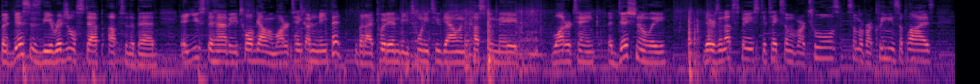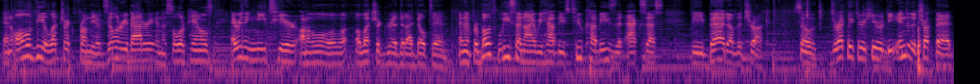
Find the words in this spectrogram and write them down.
But this is the original step up to the bed. It used to have a 12 gallon water tank underneath it, but I put in the 22 gallon custom made water tank. Additionally, there's enough space to take some of our tools, some of our cleaning supplies, and all of the electric from the auxiliary battery and the solar panels, everything meets here on a little electric grid that I built in. And then for both Lisa and I, we have these two cubbies that access the bed of the truck. So directly through here would be into the truck bed.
